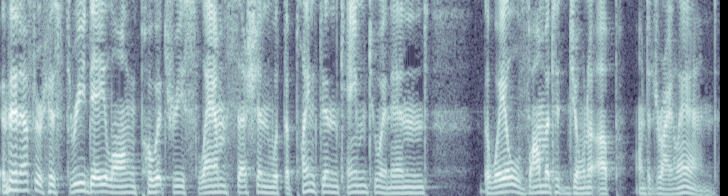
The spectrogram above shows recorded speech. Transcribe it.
And then, after his three day long poetry slam session with the plankton came to an end, the whale vomited Jonah up onto dry land.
